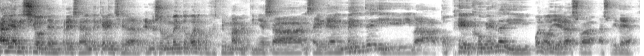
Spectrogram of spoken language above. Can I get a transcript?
cal é a visión da empresa, onde queren chegar. En ese momento, bueno, pues Steve Marner tiña esa, esa idea en mente e iba a tope con ela e, bueno, oye, era a súa, a súa idea.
